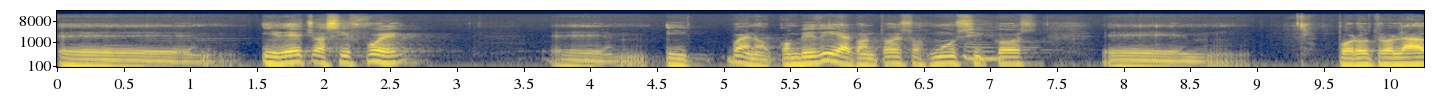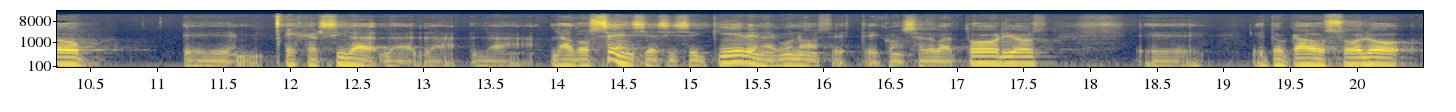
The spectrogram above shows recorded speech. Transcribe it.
Eh, y de hecho así fue. Eh, y bueno, convivía con todos esos músicos. Eh, por otro lado, ejercí la, docencia, si se quiere, en algunos este, conservatorios. he tocado solo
